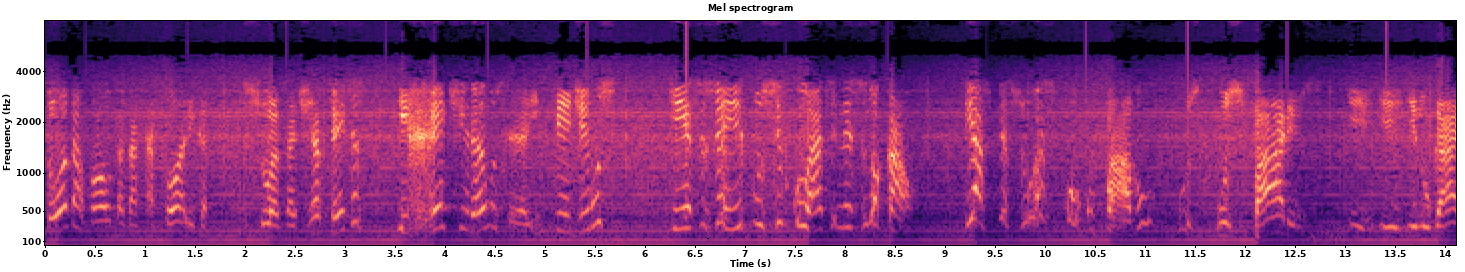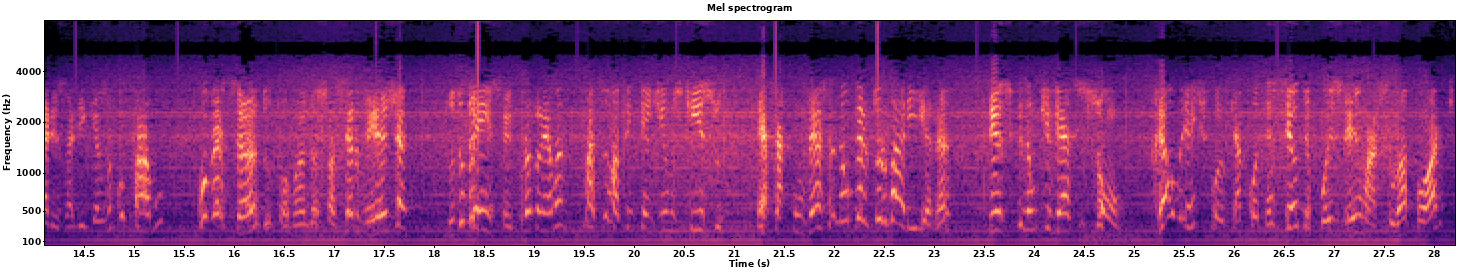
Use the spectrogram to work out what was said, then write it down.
toda a volta da Católica suas adjacências e retiramos, impedimos que esses veículos circulassem nesse local. E as pessoas ocupavam os, os bares e, e, e, lugares ali que eles ocupavam, conversando, tomando a sua cerveja, tudo bem, sem problema, mas nós entendíamos que isso, essa conversa não perturbaria, né? Desde que não tivesse som. Realmente foi o que aconteceu, depois veio uma chuva forte,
